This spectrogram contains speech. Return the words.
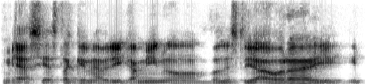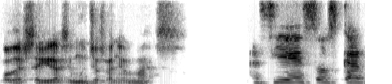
y así hasta que me abrí camino donde estoy ahora y, y poder seguir así muchos años más. Así es, Oscar.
